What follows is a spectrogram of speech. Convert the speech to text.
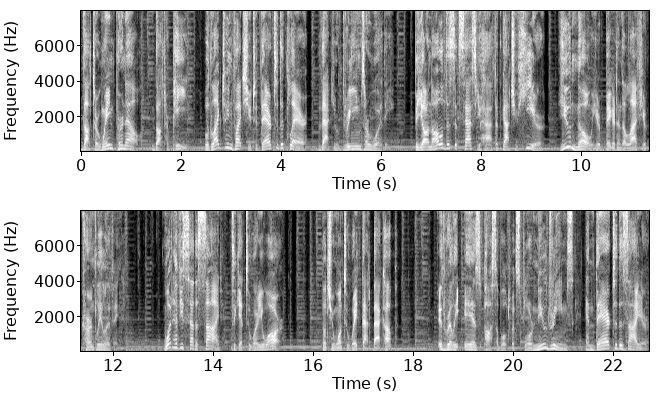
Dr. Wayne Pernell, Dr. P, would like to invite you to dare to declare that your dreams are worthy. Beyond all of the success you have that got you here, you know you're bigger than the life you're currently living. What have you set aside to get to where you are? Don't you want to wake that back up? It really is possible to explore new dreams and dare to desire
